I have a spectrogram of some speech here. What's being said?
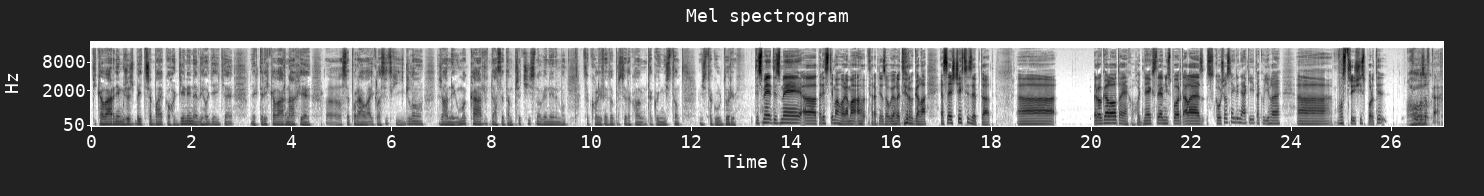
ty kavárně můžeš být třeba jako hodiny, nevyhoděj tě. V některých kavárnách je, eh, se podává i klasické jídlo, žádný umakár, dá se tam přečíst noviny nebo cokoliv, je to prostě taková, takový místo, místo kultury. ty jsi mi, ty uh, tady s těma horama, a teda mě zaujaly ty rogala, já se ještě chci zeptat, uh, Rogalo, to je jako hodně extrémní sport, ale zkoušel jsi někdy nějaký takovýhle uh, ostřejší sporty? V uvozovkách?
